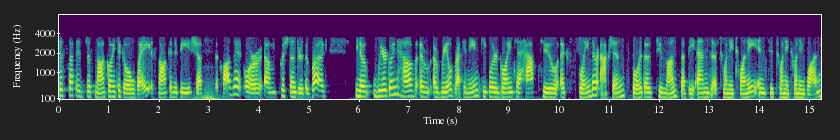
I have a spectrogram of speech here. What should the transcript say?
this stuff is just not going to go away. It's not going to be shoved in the closet or um, pushed under the rug you know, we're going to have a, a, real reckoning. People are going to have to explain their actions for those two months at the end of 2020 into 2021.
